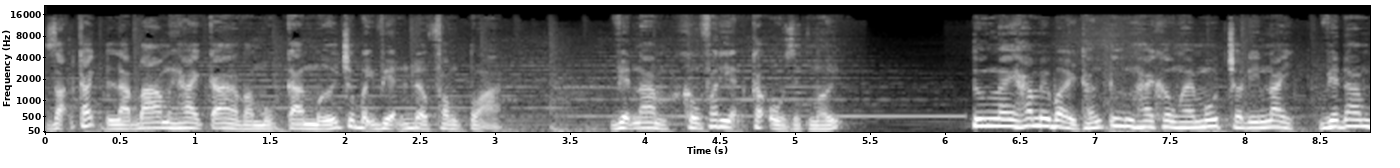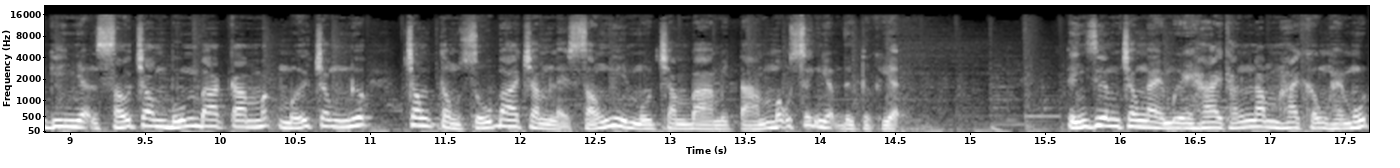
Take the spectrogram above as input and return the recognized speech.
giãn cách là 32 ca và một ca mới cho bệnh viện đã được phong tỏa. Việt Nam không phát hiện các ổ dịch mới. Từ ngày 27 tháng 4 2021 cho đến nay, Việt Nam ghi nhận 643 ca mắc mới trong nước trong tổng số 306.138 mẫu xét nghiệm được thực hiện. Tính riêng trong ngày 12 tháng 5 2021,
